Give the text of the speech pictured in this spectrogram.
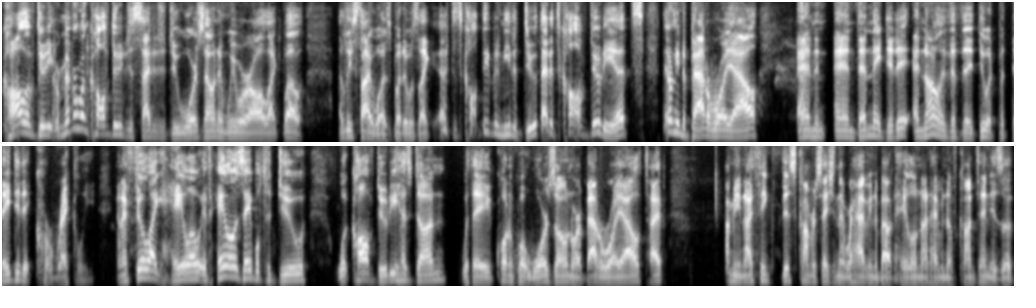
Call of Duty. Remember when Call of Duty decided to do Warzone and we were all like, well, at least I was, but it was like, "Uh, does Call of Duty need to do that? It's Call of Duty. It's they don't need a battle royale. And and then they did it, and not only did they do it, but they did it correctly. And I feel like Halo, if Halo is able to do what Call of Duty has done with a quote unquote war zone or a battle royale type, I mean, I think this conversation that we're having about Halo not having enough content is a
